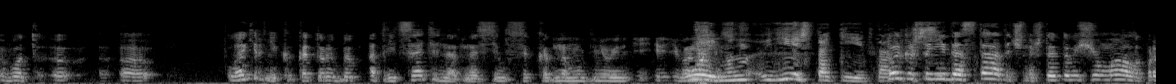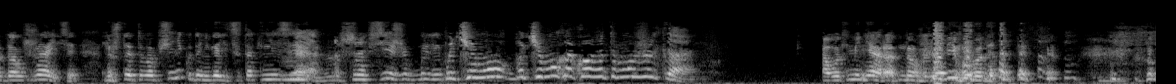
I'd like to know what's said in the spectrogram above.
вот а, лагерника, который бы отрицательно относился к одному дню Ой, есть такие. Только что недостаточно, что этого еще мало, продолжайте. Но что это вообще никуда не годится, так нельзя. Нет, ну что... Все же были... Почему, почему какого-то мужика? А вот меня, родного, любимого, да.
